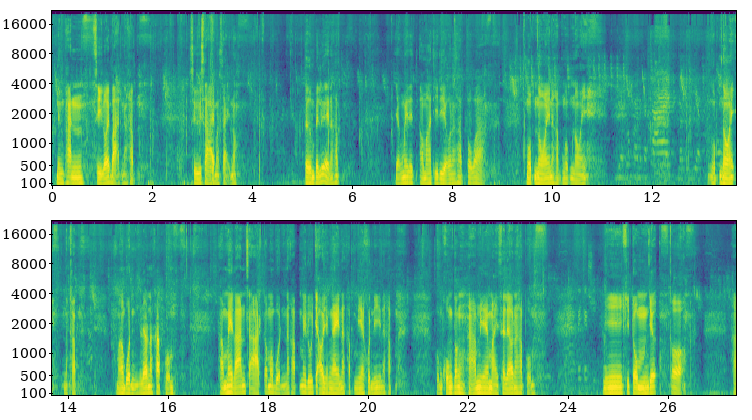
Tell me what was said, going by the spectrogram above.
1,400 บาทนะครับ ซื้อทรายมาใส่เนาะเติมไปเรื่อยนะครับ ยังไม่ได้เอามาทีเดียวนะครับ เพราะว่างบน้อยนะครับ งบน้อย งบน้อยนะครับ มาบ่นอีกแล้วนะครับ ผมทำให้ร้านสะอาดก็มาบ่นนะครับ ไม่รู้จะเอายังไงนะครับ เมียคนนี้นะครับ ผมคงต้องหาเมียใหม่ซะแล้วนะครับ ผม มีขี้ตมเยอะก็หา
